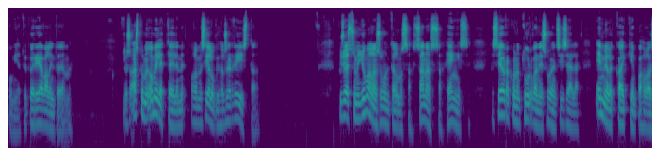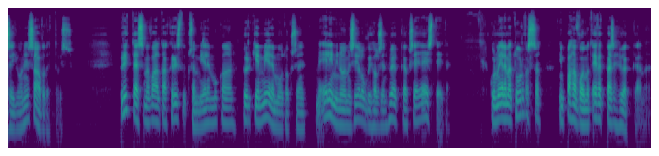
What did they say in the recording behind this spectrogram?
omia typeriä valintojamme. Jos astumme omille teillemme, olemme sieluvihollisen riistaa. Pysyessämme Jumalan suunnitelmassa, sanassa, hengessä ja seurakunnan turvan ja suojan sisällä, emme ole kaikkien paholaisen juonien saavutettavissa. Yrittäessämme vaeltaa Kristuksen mielen mukaan, pyrkien mielenmuutokseen, me eliminoimme sielunvihollisen hyökkäyksiä ja esteitä. Kun me elämme turvassa, niin pahan voimat eivät pääse hyökkäämään.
